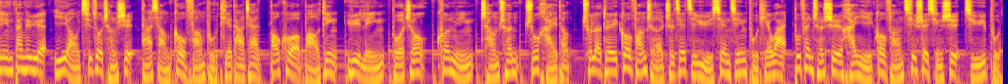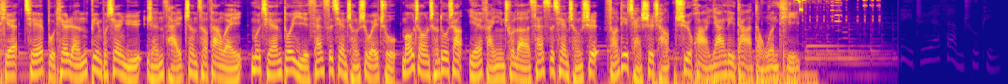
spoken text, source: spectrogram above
近半个月已有七座城市打响购房补贴大战包括保定玉林亳州昆明长春珠海等除了对购房者直接给予现金补贴外部分城市还以购房契税形式给予补贴且补贴人并不限于人才政策范围。目前多以三四线城市为主某种程度上也反映出了三四线城市房地产市场去化压力大等问题。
